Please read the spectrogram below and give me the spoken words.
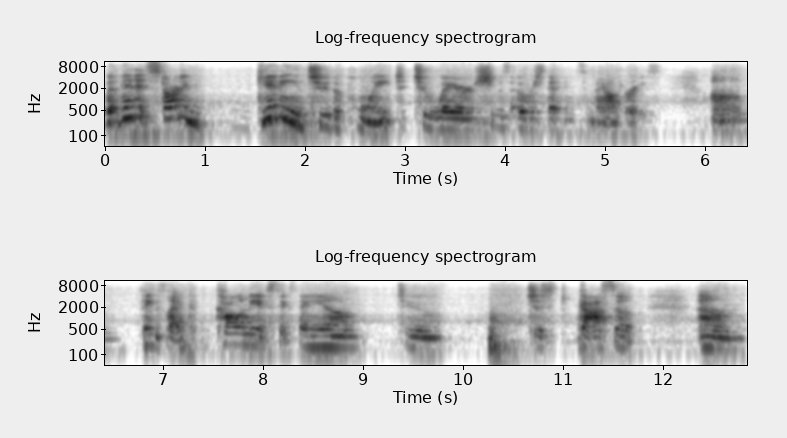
but then it started getting to the point to where she was overstepping some boundaries. Um, things like calling me at 6 a.m. to just gossip, um,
